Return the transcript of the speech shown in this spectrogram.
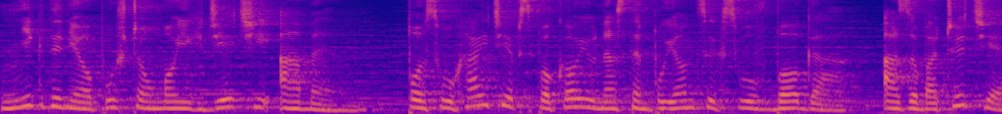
nigdy nie opuszczą moich dzieci. Amen. Posłuchajcie w spokoju następujących słów Boga, a zobaczycie,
